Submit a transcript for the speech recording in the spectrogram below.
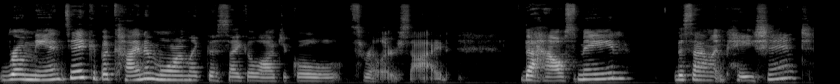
romantic, but kind of more on like the psychological thriller side. The Housemaid, The Silent Patient,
